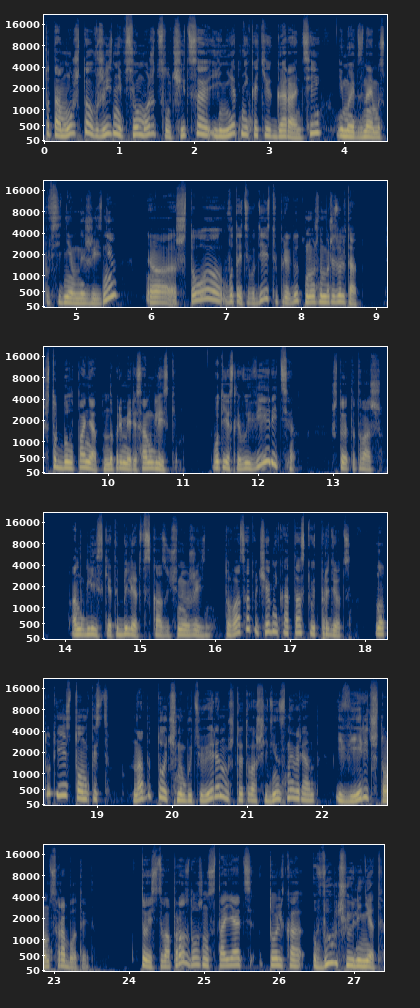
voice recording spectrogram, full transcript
потому, что в жизни все может случиться, и нет никаких гарантий, и мы это знаем из повседневной жизни, э, что вот эти вот действия приведут к нужному результату. Чтобы было понятно на примере с английским. Вот если вы верите, что этот ваш английский – это билет в сказочную жизнь, то вас от учебника оттаскивать придется. Но тут есть тонкость. Надо точно быть уверенным, что это ваш единственный вариант, и верить, что он сработает. То есть вопрос должен стоять только «выучу или нет»,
